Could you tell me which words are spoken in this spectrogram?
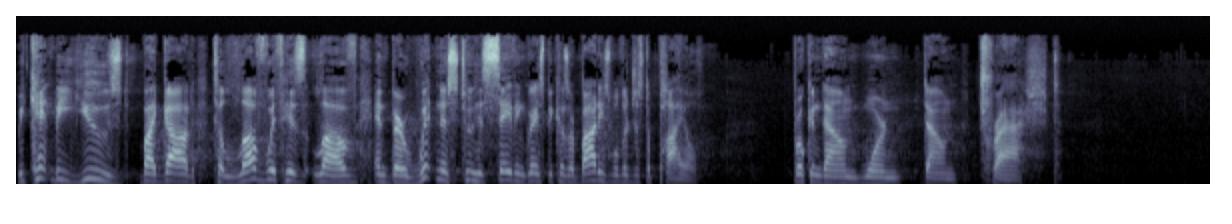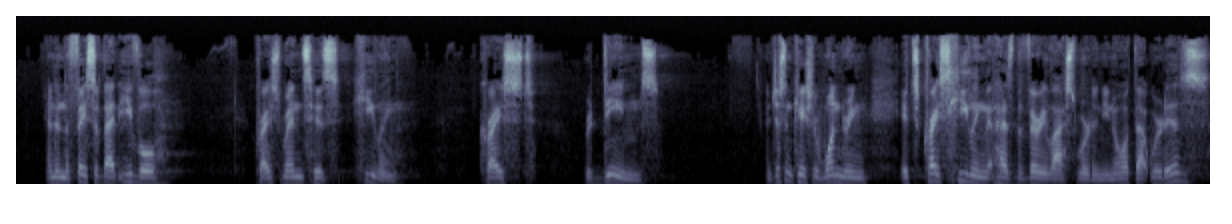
We can't be used by God to love with His love and bear witness to His saving grace because our bodies, well, they're just a pile. Broken down, worn down, trashed. And in the face of that evil, Christ rends His healing Christ redeems. And just in case you're wondering, it's Christ's healing that has the very last word. And you know what that word is?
